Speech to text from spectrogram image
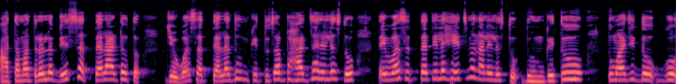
आता मात्र लगेच सत्याला आठवतं. जेव्हा सत्याला धूमकेतूचा भात झालेला असतो तेव्हा सत्या तिला हेच म्हणालेलं असतो. धूमकेतू तू माझी दो गो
